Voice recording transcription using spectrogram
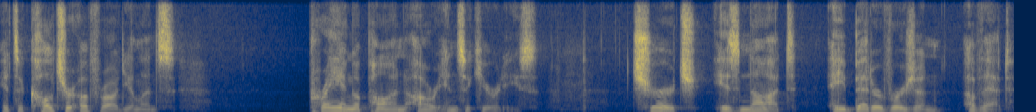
It's a culture of fraudulence preying upon our insecurities. Church is not a better version of that.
